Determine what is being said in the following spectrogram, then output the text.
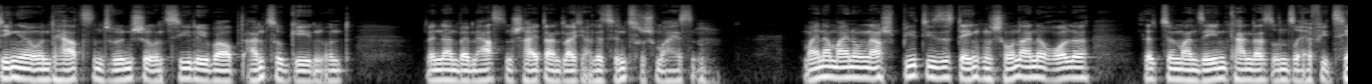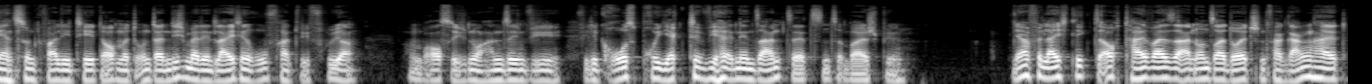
Dinge und Herzenswünsche und Ziele überhaupt anzugehen und wenn dann beim ersten Scheitern gleich alles hinzuschmeißen. Meiner Meinung nach spielt dieses Denken schon eine Rolle, selbst wenn man sehen kann, dass unsere Effizienz und Qualität auch mitunter nicht mehr den gleichen Ruf hat wie früher. Man braucht sich nur ansehen, wie viele Großprojekte wir in den Sand setzen zum Beispiel. Ja, vielleicht liegt es auch teilweise an unserer deutschen Vergangenheit,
